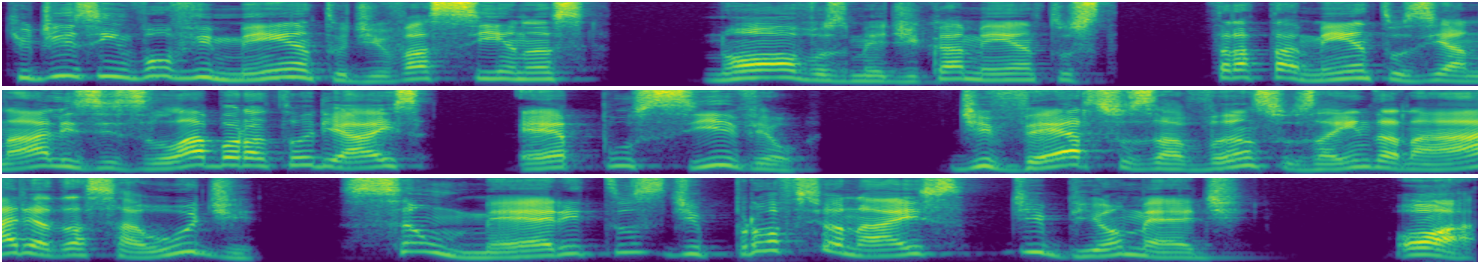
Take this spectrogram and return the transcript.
que o desenvolvimento de vacinas, novos medicamentos, tratamentos e análises laboratoriais é possível. Diversos avanços ainda na área da saúde são méritos de profissionais de biomed. Ó,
